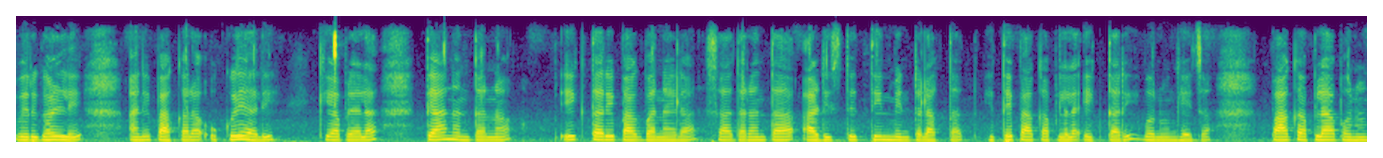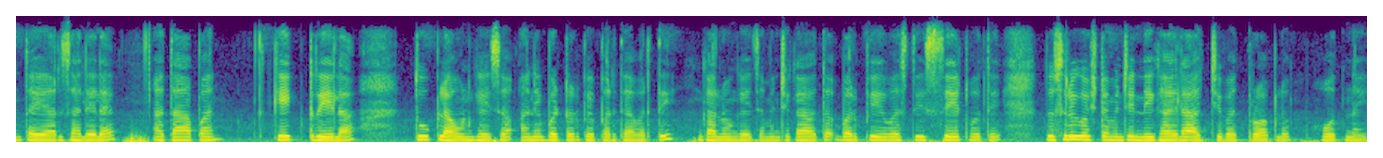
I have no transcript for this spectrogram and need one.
विरघळली आणि पाकाला उकळी आली की आपल्याला त्यानंतरनं एक तारी पाक बनायला साधारणतः अडीच ते तीन मिनटं लागतात. इथे पाक आपल्याला एक तारी बनवून घ्यायचा. पाक आपला बनून तयार झालेला आहे. आता आपण केक ट्रेला तूप लावून घ्यायचं आणि बटर पेपर त्यावरती घालून घ्यायचं. म्हणजे काय होतं बर्फी व्यवस्थित सेट होते. दुसरी गोष्ट म्हणजे निघायला अजिबात प्रॉब्लेम होत नाही.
